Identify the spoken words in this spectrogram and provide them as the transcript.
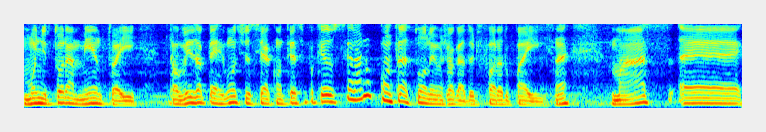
monitoramento aí Talvez a pergunta se aconteça porque o Ceará não contratou nenhum jogador de fora do país, né? Mas é,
